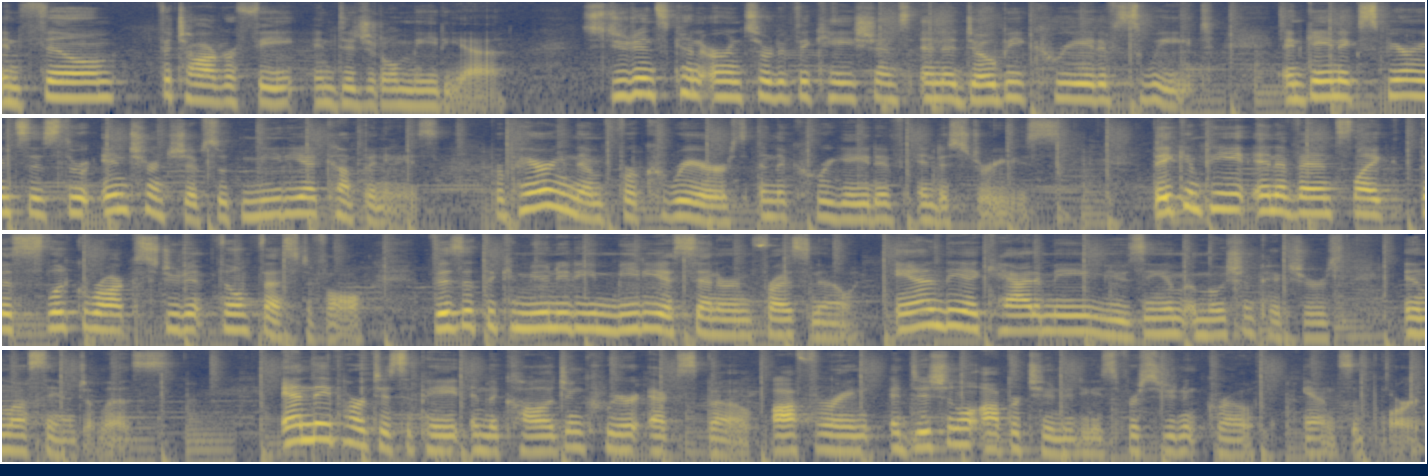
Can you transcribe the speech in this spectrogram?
in film, photography, and digital media. Students can earn certifications in Adobe Creative Suite and gain experiences through internships with media companies, preparing them for careers in the creative industries. They compete in events like the Slick Rock Student Film Festival, visit the Community Media Center in Fresno, and the Academy Museum of Motion Pictures in Los Angeles. And they participate in the College and Career Expo, offering additional opportunities for student growth and support.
